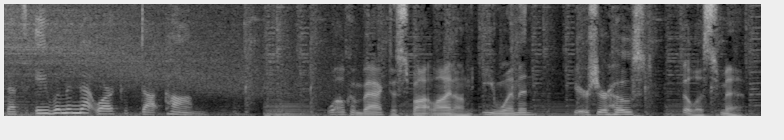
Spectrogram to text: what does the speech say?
That's eWomenNetwork.com. Welcome back to Spotlight on eWomen. Here's your host, Phyllis Smith.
